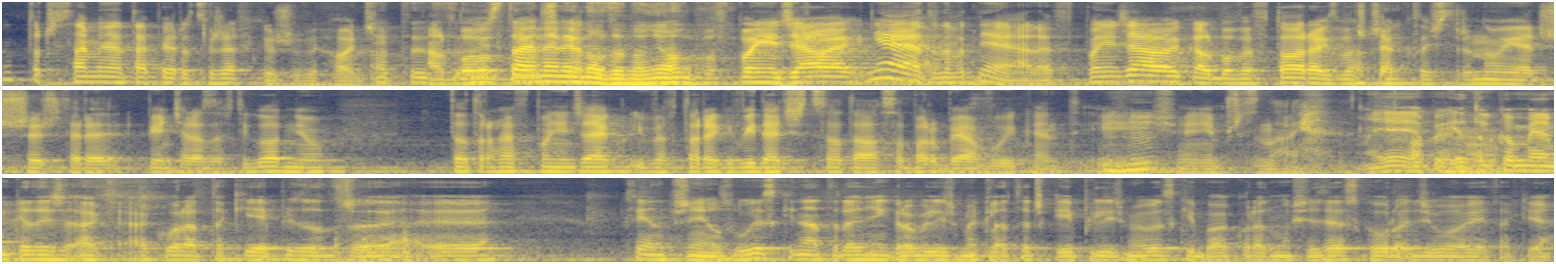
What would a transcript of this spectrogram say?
no to czasami na etapie rozgrzewki już wychodzi. A ty albo staje na przykład nodze, no nie? W poniedziałek, nie, to nawet nie, ale w poniedziałek albo we wtorek, zwłaszcza jak ktoś trenuje 3, 4, 5 razy w tygodniu, to trochę w poniedziałek i we wtorek widać, co ta osoba robiła w weekend i się nie przyznaje. Ja, ja, ja no. tylko miałem kiedyś ak akurat taki epizod, że y, klient przyniósł whisky na trening, robiliśmy klateczkę i piliśmy whisky, bo akurat mu się dziecko urodziło i takie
